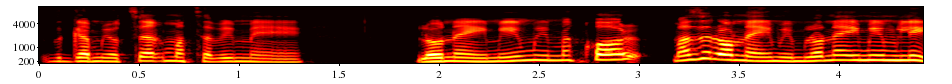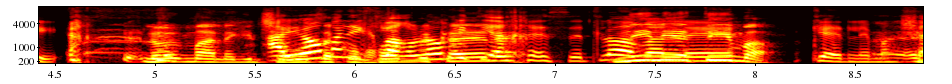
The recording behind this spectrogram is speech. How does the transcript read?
זה גם יוצר מצבים אה, לא נעימים עם הכל. מה זה לא נעימים? לא נעימים לי. לא, מה, נגיד שירות היום לקוחות אני כבר לא וכאלה? מתייחסת, לא, אבל... לי את אה, אימא. כן, למשל,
